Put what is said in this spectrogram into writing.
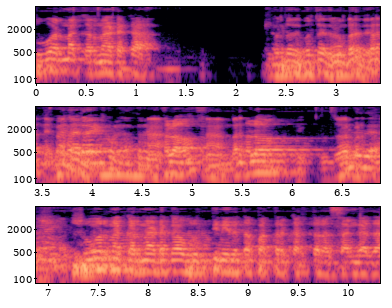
ಸುವರ್ಣ ಕರ್ನಾಟಕ. ಬರ್ತದೆ ಬರ್ತದೆ ಹಲೋ? ಹಲೋ? ಸುವರ್ಣ ಕರ್ನಾಟಕ ವೃತ್ತಿ ನಿರತ ಪತ್ರಕರ್ತರ ಸಂಘದ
